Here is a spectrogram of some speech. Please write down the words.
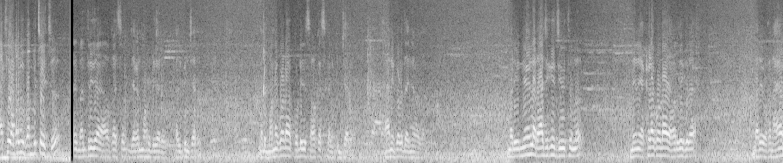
యాక్చువల్ లెటర్ మీకు పంపించవచ్చు మంత్రిగా అవకాశం జగన్మోహన్ రెడ్డి గారు కల్పించారు. మరి మొన్న కూడా పోటీ చేసే అవకాశం కల్పించారు. దానికి కూడా ధన్యవాదాలు. మరి ఇన్నేళ్ళ రాజకీయ జీవితంలో నేను ఎక్కడ కూడా ఎవరి దగ్గర మరి ఒక న్యాయ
